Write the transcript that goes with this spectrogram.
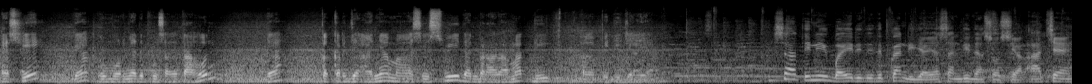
SY, ya umurnya 21 tahun, ya pekerjaannya mahasiswi dan beralamat di uh, Pidijaya. Saat ini bayi dititipkan di Yayasan Dinas Sosial Aceh.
